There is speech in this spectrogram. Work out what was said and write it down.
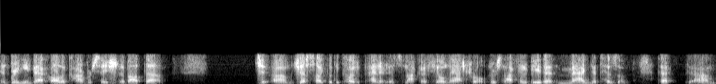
and bringing back all the conversation about them? Um, just like with the codependent, it's not going to feel natural. There's not going to be that magnetism that um,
